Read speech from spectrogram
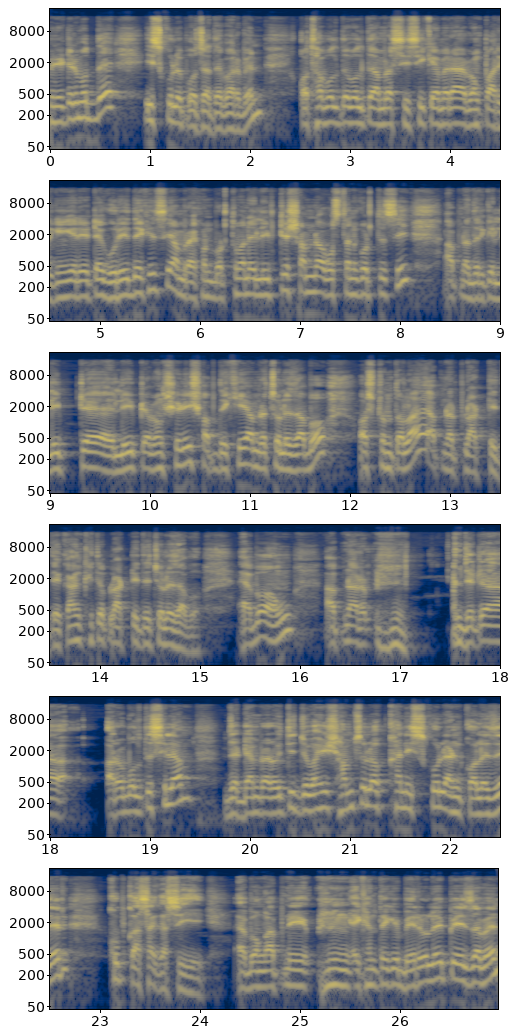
মিনিটের মধ্যে স্কুলে পৌঁছাতে পারবেন। কথা বলতে বলতে আমরা সিসি ক্যামেরা এবং পার্কিং এরিয়াটা ঘুরিয়ে দেখেছি। আমরা এখন বর্তমানে লিফটের সামনে অবস্থান করতেছি। আপনাদেরকে লিফটে, লিফট এবং সিঁড়ি সব দেখিয়ে আমরা চলে যাব অষ্টম তলায় আপনার প্লাটটিতে, কাঙ্ক্ষিত প্লাটটিতে চলে যাব। এবং আপনার যেটা আরও বলতেছিলাম যে ড্যামরার ঐতিহ্যবাহী শামসুল খান স্কুল অ্যান্ড কলেজের খুব কাছাকাছি এবং আপনি এখান থেকে বেরোলেই পেয়ে যাবেন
